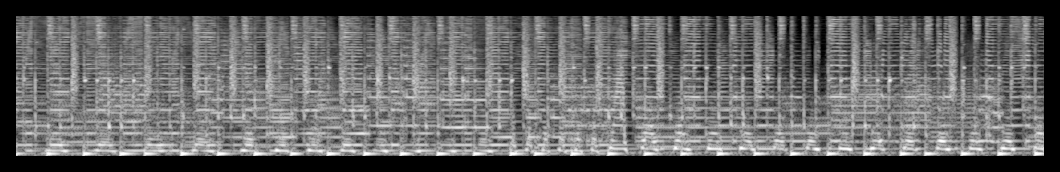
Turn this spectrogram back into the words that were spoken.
Thank you.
